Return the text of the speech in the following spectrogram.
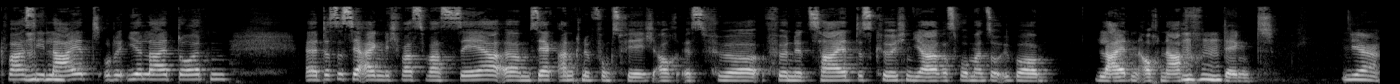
quasi mhm. Leid oder ihr Leid deuten. Äh, das ist ja eigentlich was, was sehr, ähm, sehr anknüpfungsfähig auch ist für, für eine Zeit des Kirchenjahres, wo man so über Leiden auch mhm. nachdenkt. Mhm. Ja.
